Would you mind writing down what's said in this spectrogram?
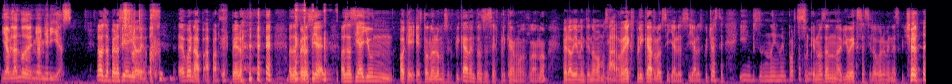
y hablando de ñoñerías. No, o sea, pero sí hay. Eh, bueno, aparte, pero. o sea, pero sí. o sea, sí hay un. Ok, esto no lo hemos explicado, entonces expliquémoslo, ¿no? Pero obviamente no vamos a reexplicarlo si ya lo, si ya lo escuchaste. Y pues, no, no, importa porque nos dan una view extra si lo vuelven a escuchar.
